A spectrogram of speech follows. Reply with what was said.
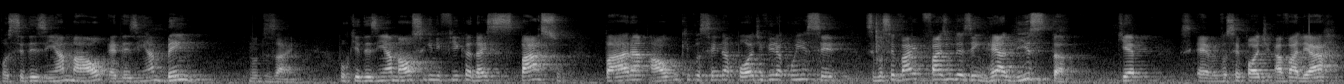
você desenhar mal é desenhar bem no design. Porque desenhar mal significa dar espaço para algo que você ainda pode vir a conhecer. Se você vai, faz um desenho realista, que é, é você pode avaliar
